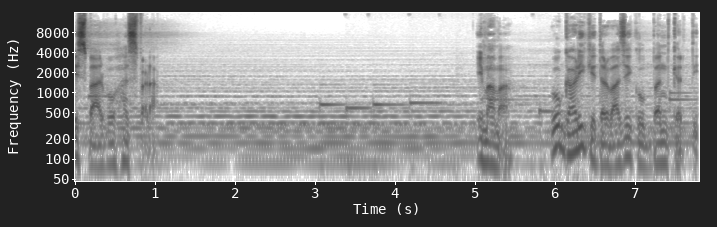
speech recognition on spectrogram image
اس بار وہ ہنس پڑا۔ امامہ، وہ گاڑی کے دروازے کو بند کرتی،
